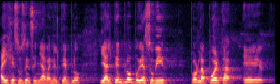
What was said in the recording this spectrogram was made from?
Ahí Jesús enseñaba en el templo. Y al templo podía subir por la puerta, eh,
